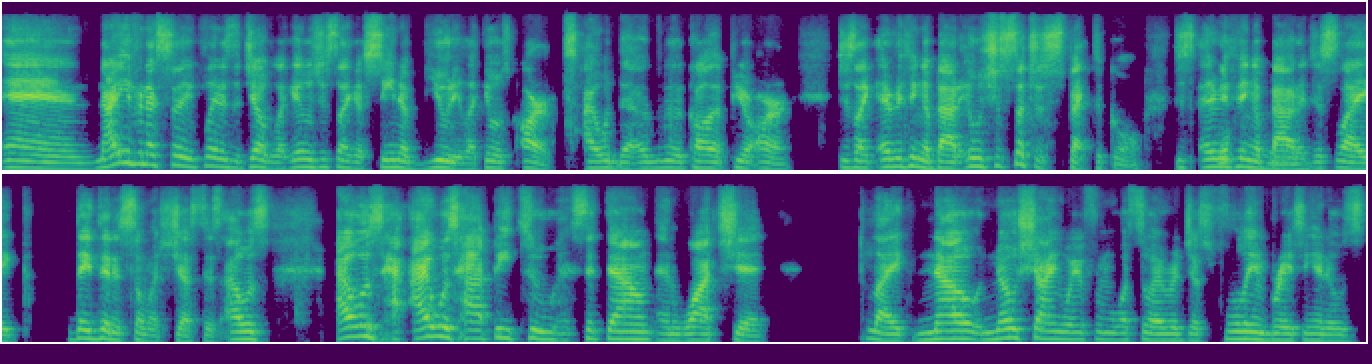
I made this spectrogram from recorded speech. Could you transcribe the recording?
and not even necessarily played as a joke. Like it was just like a scene of beauty, like it was art. I would, I would call it pure art. Just like everything about it, it was just such a spectacle. Just everything about it, just like they did it so much justice. I was, I was, I was happy to sit down and watch it like no no shying away from whatsoever just fully embracing it it was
